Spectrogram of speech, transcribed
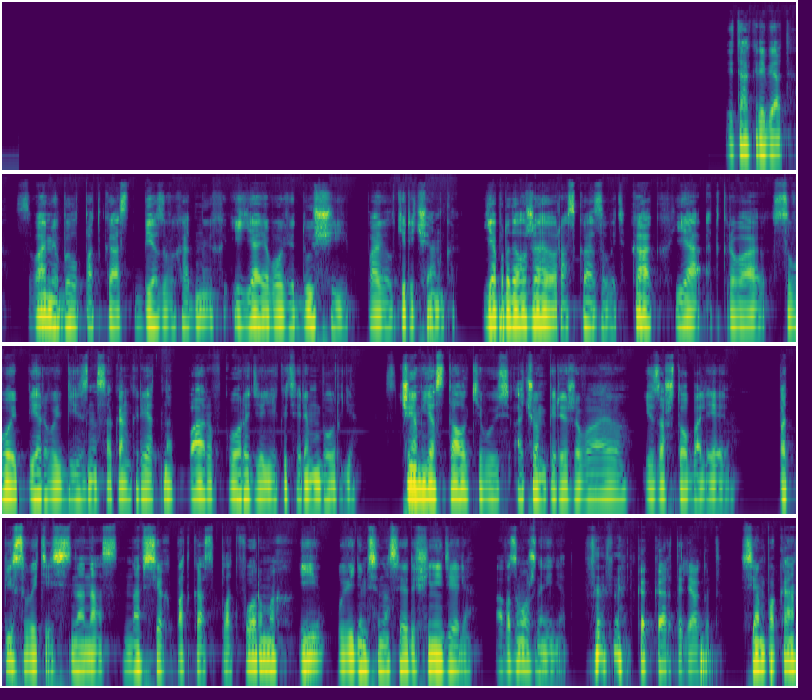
Итак, ребят, с вами был подкаст «Без выходных» и я его ведущий Павел Кириченко. Я продолжаю рассказывать, как я открываю свой первый бизнес, а конкретно бар в городе Екатеринбурге. С чем я сталкиваюсь, о чем переживаю и за что болею. Подписывайтесь на нас на всех подкаст-платформах и увидимся на следующей неделе. А возможно и нет. Как карты лягут. Всем пока.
